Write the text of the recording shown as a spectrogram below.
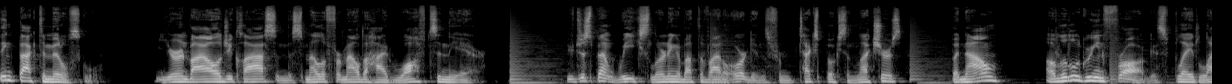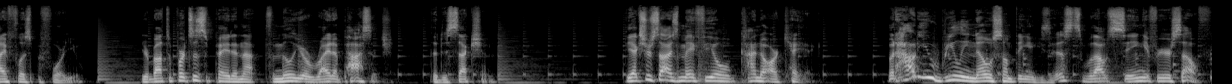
Think back to middle school. You're in biology class and the smell of formaldehyde wafts in the air. You've just spent weeks learning about the vital organs from textbooks and lectures, but now a little green frog is splayed lifeless before you. You're about to participate in that familiar rite of passage, the dissection. The exercise may feel kind of archaic, but how do you really know something exists without seeing it for yourself?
